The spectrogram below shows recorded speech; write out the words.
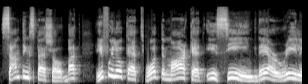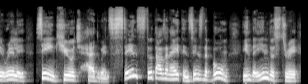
something special, but if we look at what the market is seeing, they are really, really seeing huge headwinds. Since 2018, since the boom in the industry,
